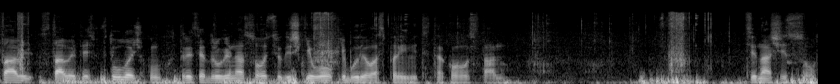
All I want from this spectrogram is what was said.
Стави- ставитесь втулочку, 32 насос, сюди шківовки буде у вас привід такого стану. Ціна 600.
